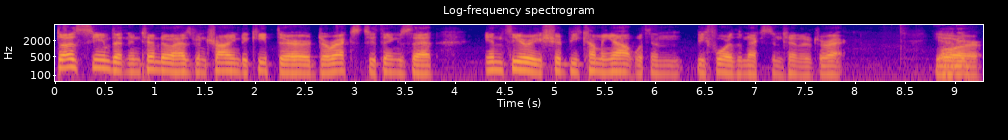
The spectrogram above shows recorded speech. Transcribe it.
does seem that Nintendo has been trying to keep their directs to things that, in theory, should be coming out within before the next Nintendo Direct. Yeah, they- or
